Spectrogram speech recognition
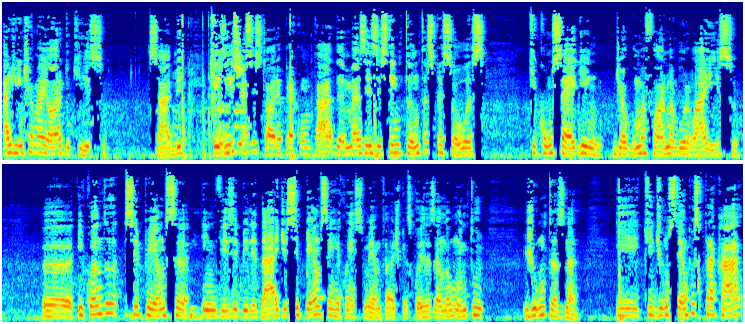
a gente é maior do que isso, sabe? Existe essa história pré-contada, mas existem tantas pessoas que conseguem, de alguma forma, burlar isso. Uh, e quando se pensa em visibilidade, se pensa em reconhecimento. Eu acho que as coisas andam muito juntas, né? E que de uns tempos para cá,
